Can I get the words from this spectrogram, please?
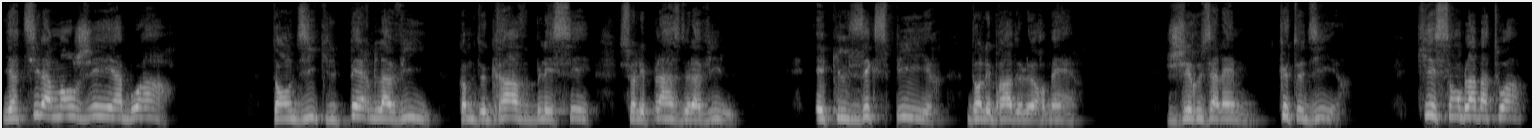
y a-t-il à manger et à boire? Tandis qu'ils perdent la vie comme de graves blessés sur les places de la ville et qu'ils expirent dans les bras de leur mère. Jérusalem, que te dire? Qui est semblable à toi?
